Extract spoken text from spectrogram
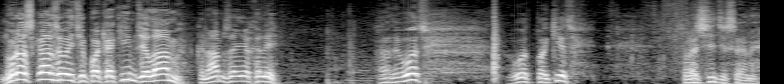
Ну, рассказывайте, по каким делам к нам заехали? А да вот, вот пакет. Прочтите сами.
